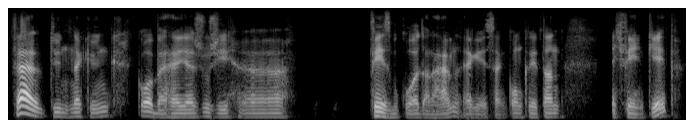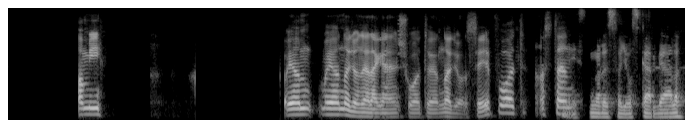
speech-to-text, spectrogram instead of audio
Feltűnt nekünk Kolbenhelyes Zsuzsi Facebook oldalán egészen konkrétan egy fénykép, ami olyan, olyan nagyon elegáns volt, olyan nagyon szép volt, aztán... Néztem először, hogy Oscar Gála.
